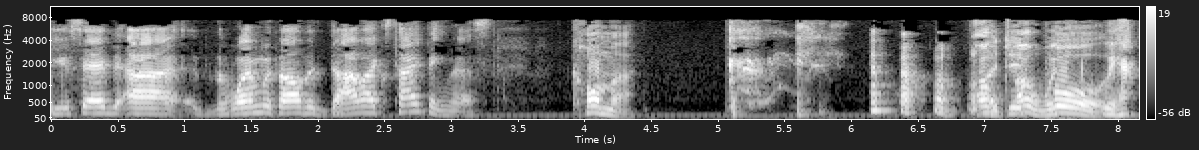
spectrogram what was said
You said uh, the one with all the Daleks typing this. comma. I did oh, we- pause. we have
